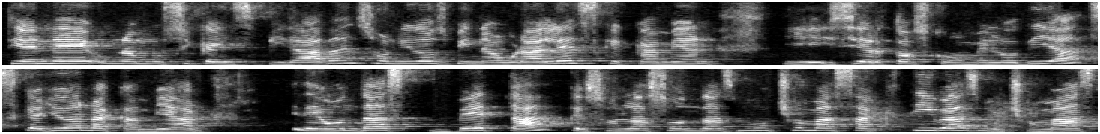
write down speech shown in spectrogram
tiene una música inspirada en sonidos binaurales que cambian y, y ciertas como melodías que ayudan a cambiar de ondas beta, que son las ondas mucho más activas, mucho más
